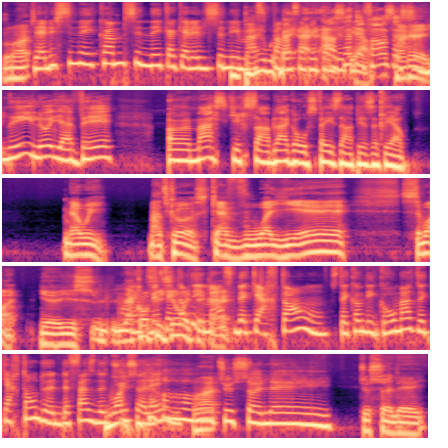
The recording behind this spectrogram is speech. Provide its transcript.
Ouais. J'ai halluciné comme Sydney quand elle hallucine les masques Ben oui. pendant Ben, sa répète en de sa théâtre. défense à Sydney, là, il y avait un masque qui ressemblait à Ghostface dans la pièce de théâtre. Ben oui. En tout cas, ce qu'elle voyait, c'est ouais. Il y a- il y a- la Ouais, mais confusion C'était était comme des masques de carton. C'était comme des gros masques de carton de, de face de Dieu Soleil. Oh, Ouais. Dieu soleil. Du soleil.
